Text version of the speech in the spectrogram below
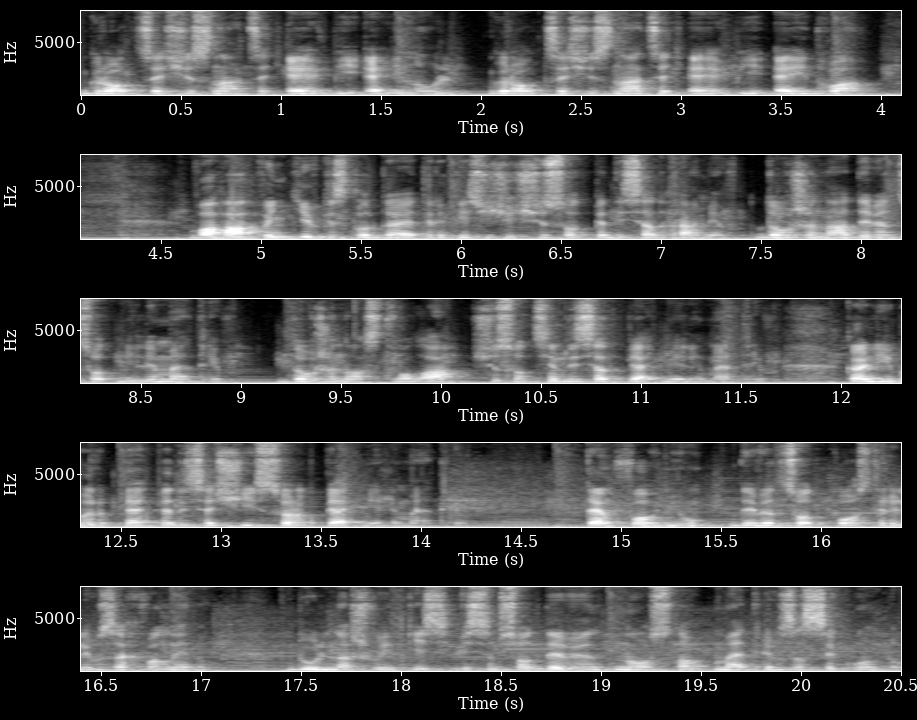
Грот C16 FBA0, Грот C16 FBA2. Вага гвинтівки складає 3650 грамів, довжина 900 мм, довжина ствола 675 мм, калібр 5,56-45 мм. Темп вогню 900 пострілів за хвилину, дульна швидкість 890 метрів за секунду,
